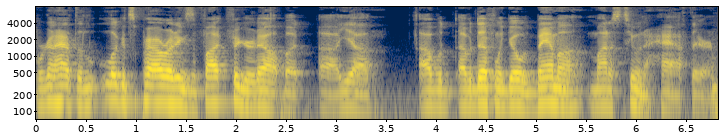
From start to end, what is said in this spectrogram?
we're going to have to look at some power ratings and fi- figure it out. But uh, yeah, I would I would definitely go with Bama minus two and a half there.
